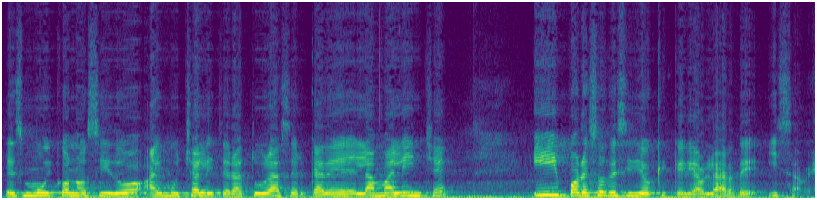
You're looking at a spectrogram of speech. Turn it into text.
es muy conocido, hay mucha literatura acerca de la Malinche y por eso decidió que quería hablar de Isabel.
